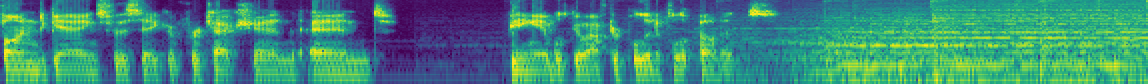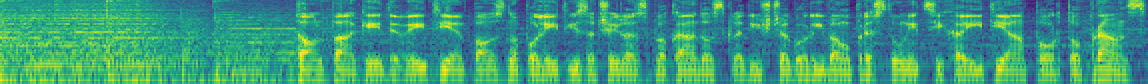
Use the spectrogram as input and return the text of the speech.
fund gangs for the sake of protection and being able to go after political opponents. Tolpa G9 je pozno poleti začela z blokado skladišča goriva v prestolnici Haitija Port-au-Prince.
